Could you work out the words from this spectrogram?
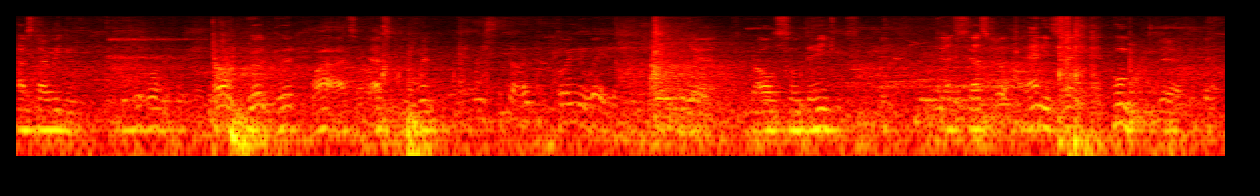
How's Tyree doing? Oh, good, good. Wow, that's a, that's a good win. Going away. Yeah. all so dangerous. That's that's good. any second, boom. Yeah.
